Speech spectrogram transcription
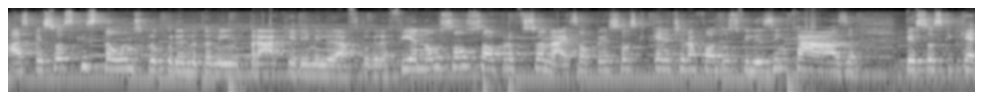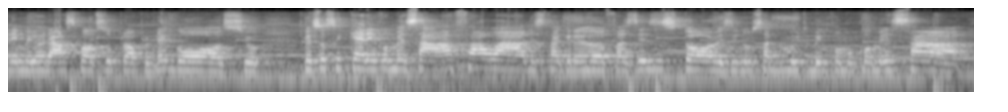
as pessoas que estão nos procurando também pra querer melhorar a fotografia não são só profissionais, são pessoas que querem tirar foto dos filhos em casa, pessoas que querem melhorar as fotos do próprio negócio, pessoas que querem começar a falar no Instagram, fazer stories e não sabem muito bem como começar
